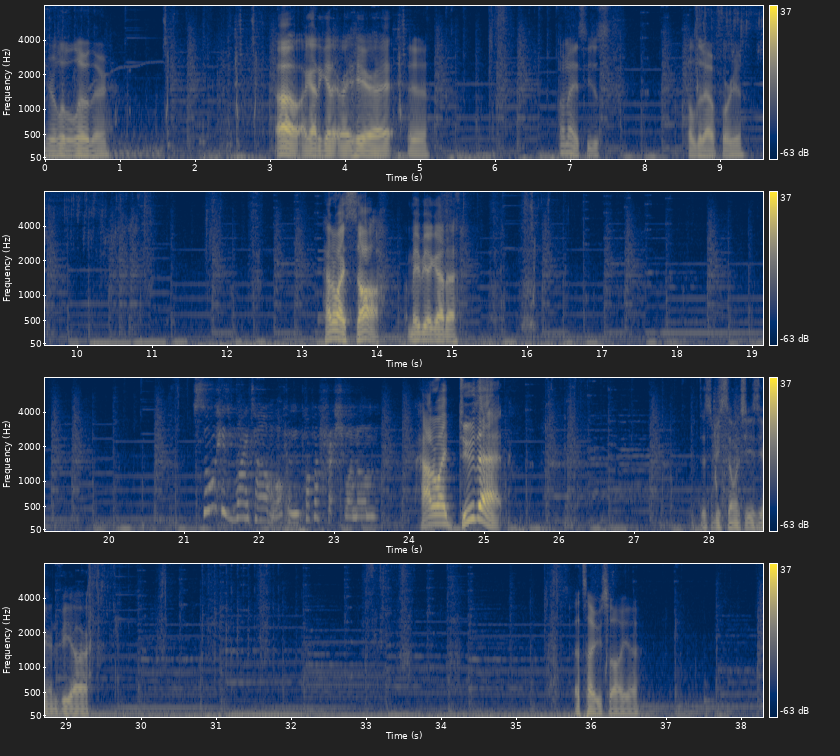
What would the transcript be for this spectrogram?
You're a little low there. Oh, I got to get it right here, right? Yeah. Oh, nice. He just held it out for you. How do I saw? Maybe I gotta. Saw his right arm off and pop a fresh one on. How do I do that? This would be so much easier in VR. That's how you saw, yeah.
